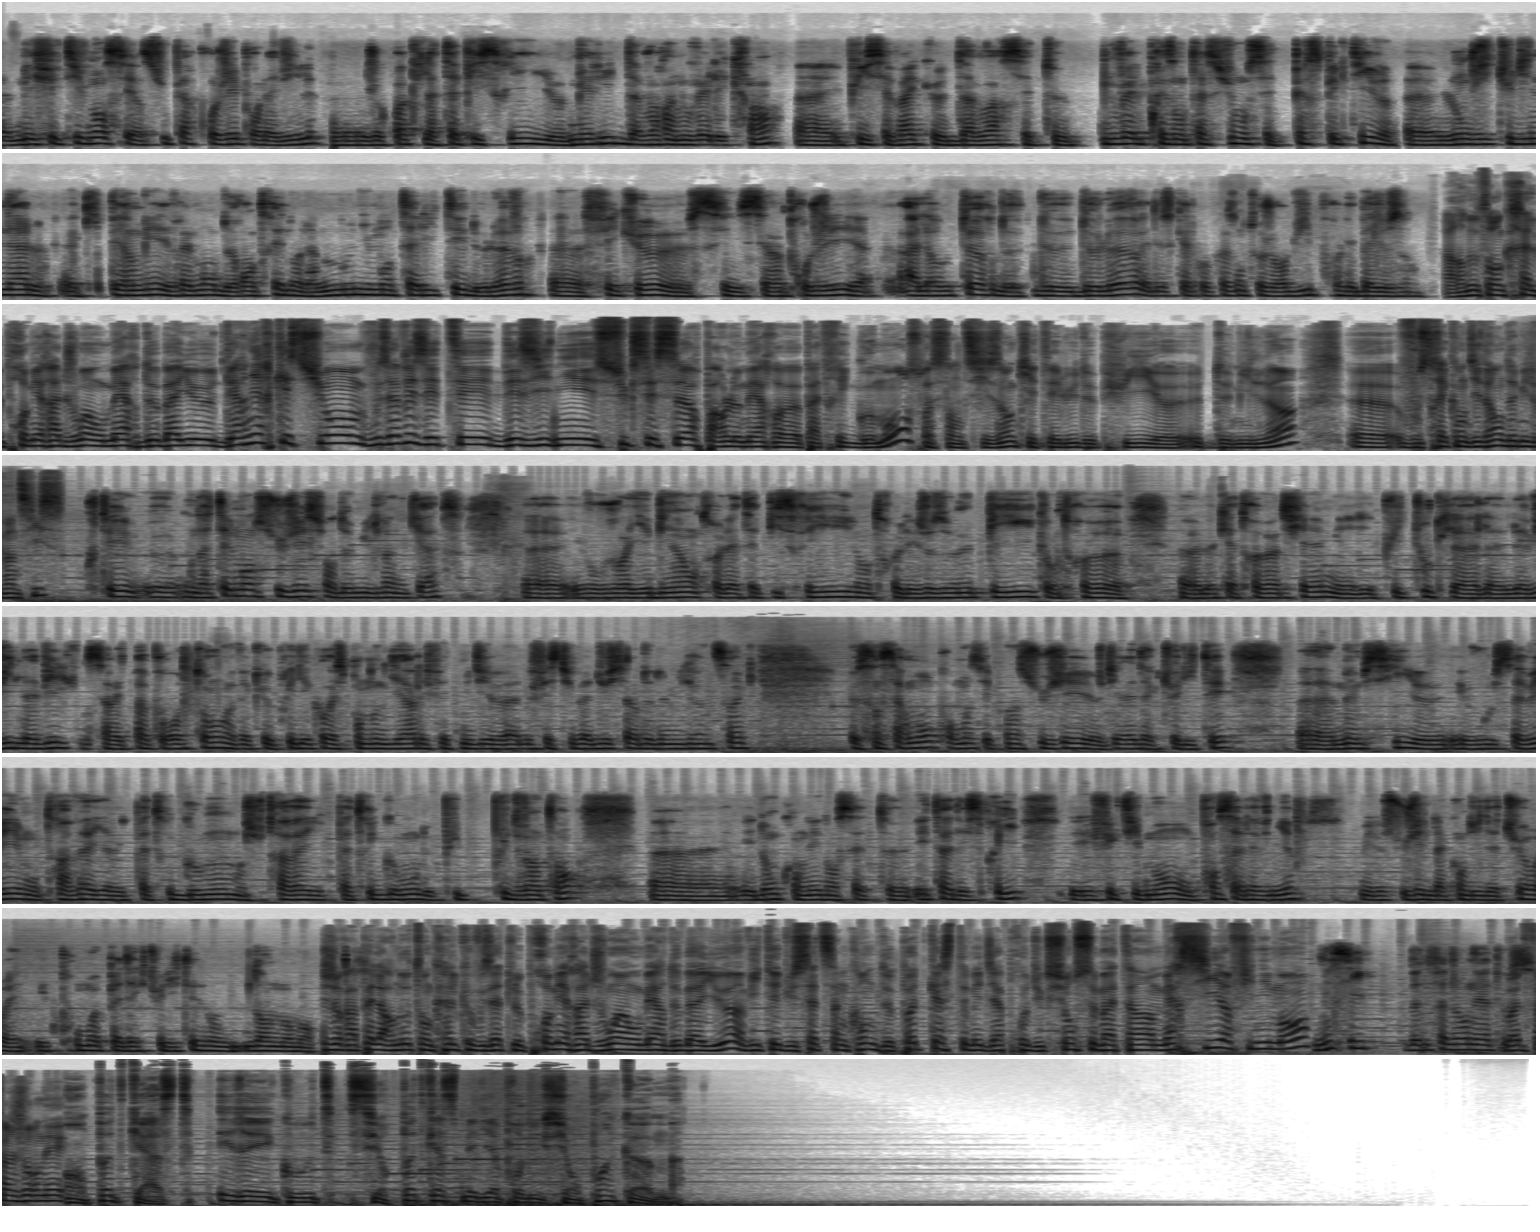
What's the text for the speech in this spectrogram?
mais effectivement, c'est un super projet pour la ville. je crois que la tapisserie mérite d'avoir un nouvel écrin. et puis c'est vrai que d'avoir cette nouvelle présentation, cette perspective longitudinale qui permet vraiment de rentrer dans la monumentalité de l'œuvre euh, fait que c'est un projet à la hauteur de, de, l'œuvre et de ce qu'elle représente aujourd'hui pour les Bayeux-ans. Arnaud Tancrel, premier adjoint au maire de Bayeux. Dernière question, vous avez été désigné successeur par le maire euh, Patrick Gaumont, 66 ans, qui est élu depuis 2001. Euh, vous serez candidat en 2026 Écoutez, on a tellement de sujets sur 2024 et vous voyez bien entre la tapisserie, entre les Jeux Olympiques, entre le 80e et, puis toute la, la vie de la ville qui ne s'arrête pas pour autant avec le prix des correspondants de guerre, les fêtes médiévales, le festival du cerf de 2025 sincèrement, pour moi, c'est pas un sujet, je dirais, d'actualité, même si, et vous le savez, on travaille avec Patrick Gaumont. Moi, je travaille avec Patrick Gaumont depuis plus de 20 ans, et donc on est dans cet état d'esprit. Et effectivement, on pense à l'avenir, mais le sujet de la candidature est, pour moi pas d'actualité dans, dans, le moment. Je rappelle Arnaud Tancrel que vous êtes le premier adjoint au maire de Bayeux, invité du 750 de Podcast Média Production ce matin. Merci infiniment. Merci. Bonne fin de journée à tous. Bonne fin de journée. En podcast et réécoute sur podcastmediaproduction.com.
